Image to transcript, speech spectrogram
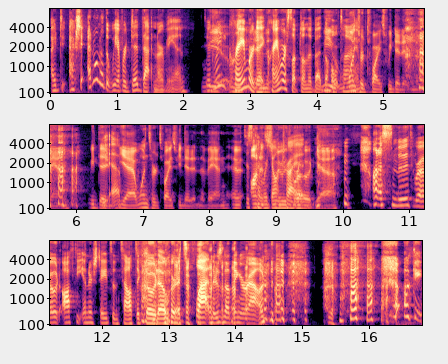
I do, actually I don't know that we ever did that in our van. Did we? We- Kramer we- did. Kramer slept on the bed the whole time. Once or twice we did it in the van. We did, Yeah. yeah. Once or twice we did it in the van uh, Just on Kramer, a don't smooth try it. road. Yeah, on a smooth road off the interstates in South Dakota where it's flat and there's nothing around. okay,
